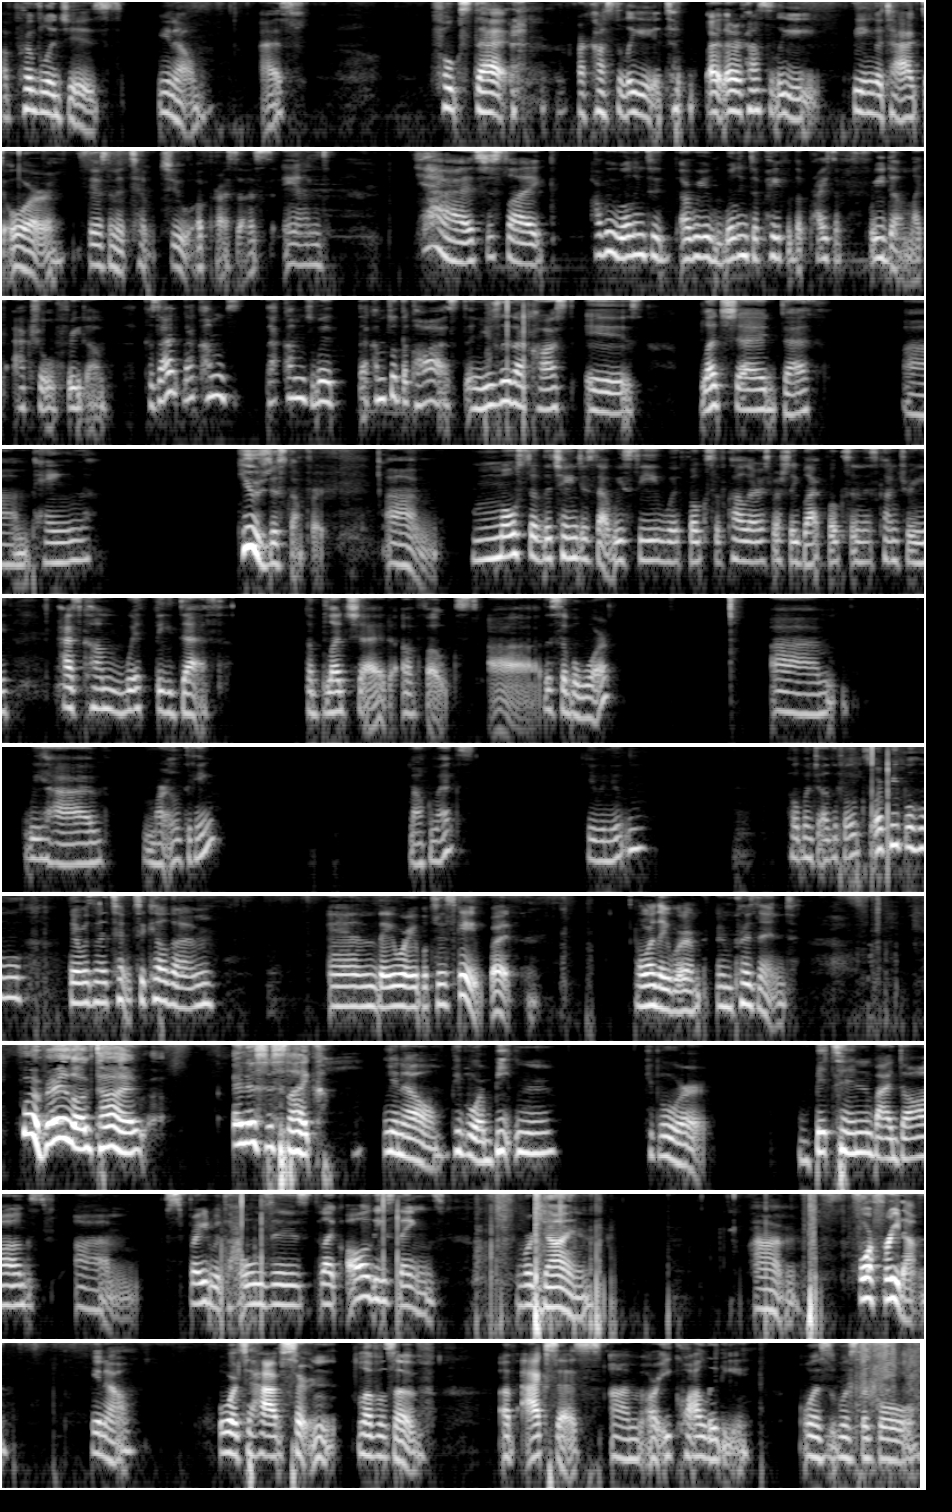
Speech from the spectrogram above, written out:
of privileges, you know, as folks that are constantly uh, are constantly being attacked or there's an attempt to oppress us. And yeah it's just like are we willing to are we willing to pay for the price of freedom like actual freedom? Because that that comes that comes with that comes with the cost. And usually that cost is bloodshed death um, pain huge discomfort um, most of the changes that we see with folks of color, especially black folks in this country, has come with the death, the bloodshed of folks, uh, the Civil War. Um, we have Martin Luther King, Malcolm X, Huey Newton, a whole bunch of other folks, or people who there was an attempt to kill them and they were able to escape, but or they were imprisoned for a very long time. And it's just like, you know, people were beaten, people were bitten by dogs, um, sprayed with hoses, like all these things were done um, for freedom, you know, or to have certain levels of of access um, or equality was was the goal.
